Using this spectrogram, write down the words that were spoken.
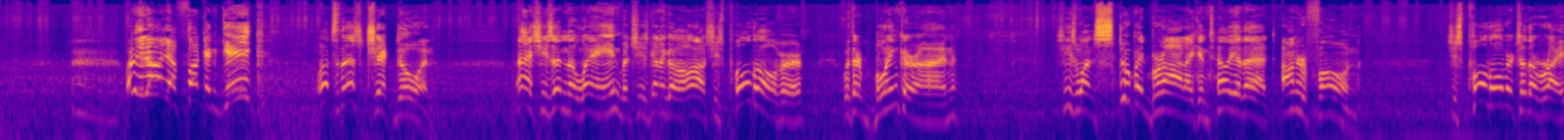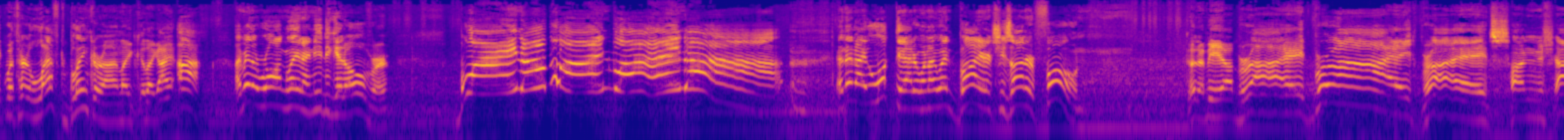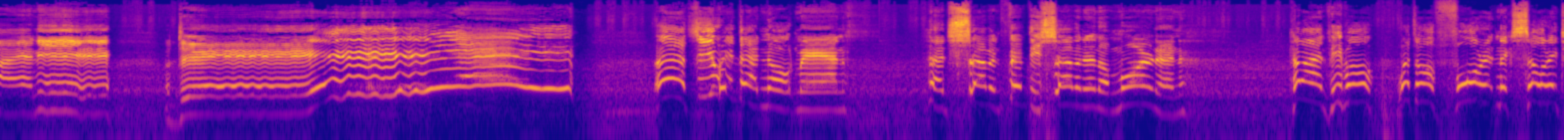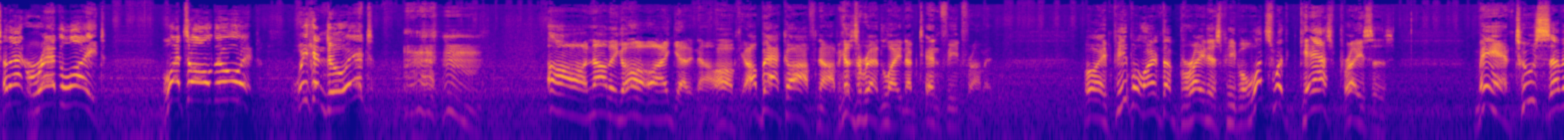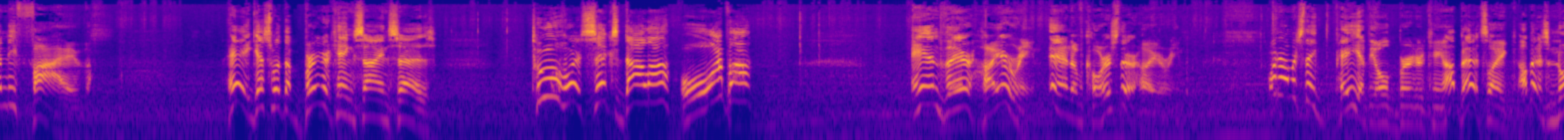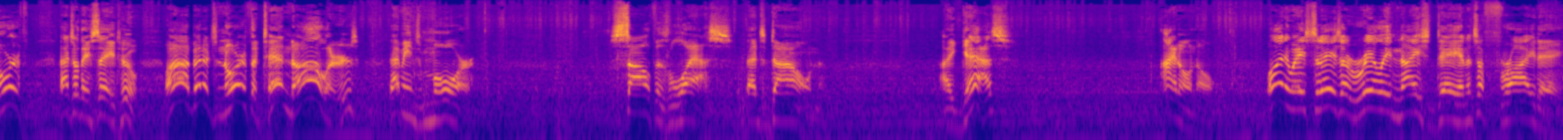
What are you doing, you fucking geek? What's this chick doing? Ah, she's in the lane, but she's gonna go. Oh, she's pulled over with her blinker on. She's one stupid broad, I can tell you that, on her phone. She's pulled over to the right with her left blinker on, like like I ah, I'm in the wrong lane. I need to get over. Blind, oh blind, blind, ah. And then I looked at her when I went by her and she's on her phone. Gonna be a bright, bright, bright, sunshiny day. Ah, see, you hit that note, man. at 7:57 in the morning. Come on, people. Let's all floor it and accelerate to that red light. Let's all do it. We can do it. oh, now they go. Oh, I get it now. Okay, I'll back off now because the red light and I'm 10 feet from it. Boy, people aren't the brightest people. What's with gas prices? Man, 275. Hey, guess what the Burger King sign says? Two for six dollar Whopper. And they're hiring. And of course they're hiring. Wonder how much they pay at the old Burger King. I'll bet it's like I'll bet it's north. That's what they say too. Well, I bet it's north of ten dollars. That means more. South is less. That's down. I guess. I don't know. Well, anyways, today's a really nice day, and it's a Friday.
